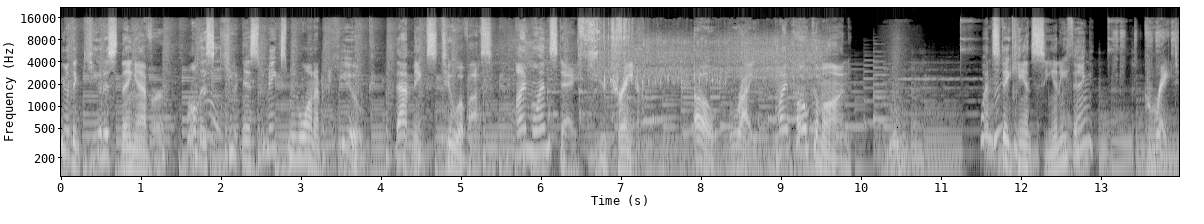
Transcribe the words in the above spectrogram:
you're the cutest thing ever. All this cuteness makes me want to puke. That makes two of us. I'm Wednesday, your trainer. Oh, right, my Pokemon. Wednesday can't see anything? Great.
